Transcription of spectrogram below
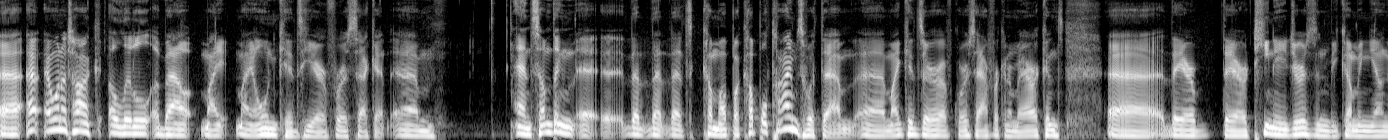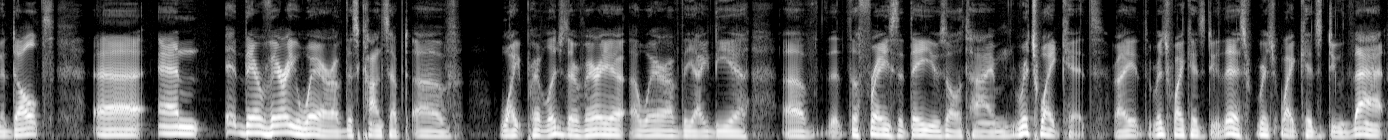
Uh, I, I want to talk a little about my my own kids here for a second. Um, and something uh, that, that, that's come up a couple times with them. Uh, my kids are, of course, African Americans. Uh, they are they are teenagers and becoming young adults, uh, and they're very aware of this concept of white privilege. They're very uh, aware of the idea of the, the, phrase that they use all the time rich white kids, right? The rich white kids do this, rich white kids do that.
